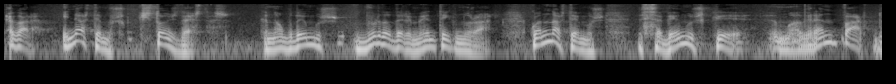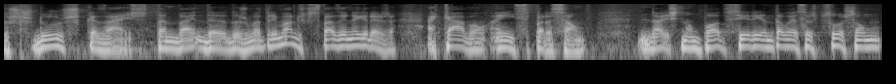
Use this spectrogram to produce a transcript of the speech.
Agora, e nós temos questões destas, que não podemos verdadeiramente ignorar. Quando nós temos, sabemos que uma grande parte dos, dos casais, também de, dos matrimónios que se fazem na igreja, acabam em separação, isto não pode ser, então essas pessoas são,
